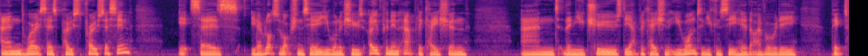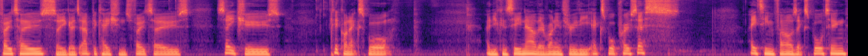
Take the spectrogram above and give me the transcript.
and where it says post processing it says you have lots of options here. You want to choose open in application and then you choose the application that you want. And you can see here that I've already picked photos. So you go to applications photos say choose click on export. And you can see now they're running through the export process. 18 files exporting.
